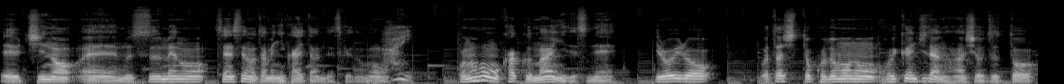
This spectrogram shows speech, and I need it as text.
えーうちの、えー娘の先生のために書いたんですけども、はい。この本を書く前にですね、いろいろ私と子供の保育園時代の話をずっと、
